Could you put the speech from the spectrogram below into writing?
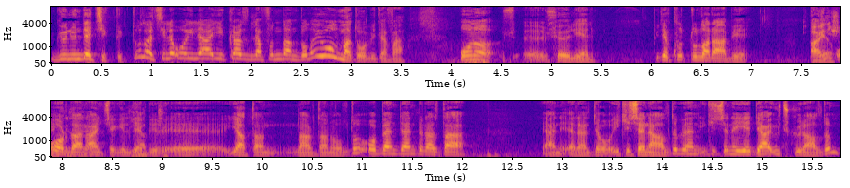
Gününde çıktık. Dolayısıyla o ilahi ikaz lafından dolayı olmadı o bir defa. Onu e, söyleyelim. Bir de Kutlular abi Aynı e, şekilde oradan aynı şekilde yattı. bir e, yatanlardan oldu. O benden biraz daha yani herhalde o iki sene aldı. Ben iki sene yedi ay üç gün aldım.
